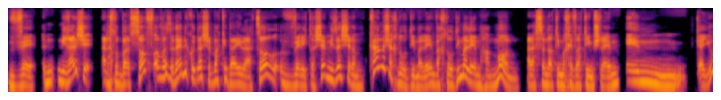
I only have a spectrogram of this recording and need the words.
ונראה לי שאנחנו בסוף אבל זה עדיין נקודה שבה כדאי לעצור ולהתרשם מזה שכמה שאנחנו יורדים עליהם ואנחנו יורדים עליהם המון על הסטנדרטים החברתיים שלהם הם היו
